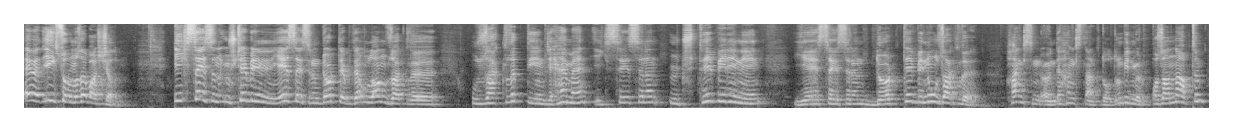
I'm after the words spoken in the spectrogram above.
Evet ilk sorumuza başlayalım. X sayısının 3'te birinin Y sayısının 4'te birinden olan uzaklığı. Uzaklık deyince hemen X sayısının 3'te birinin Y sayısının 4'te birinin uzaklığı. Hangisinin önde hangisinin arkada olduğunu bilmiyorum. O zaman ne yaptım?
